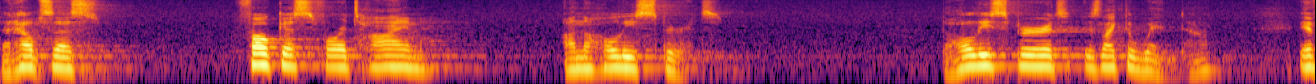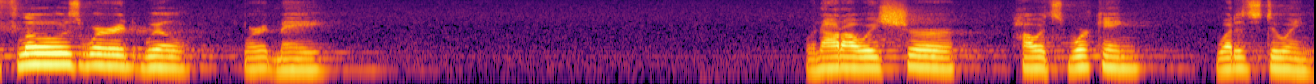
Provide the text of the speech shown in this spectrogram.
that helps us focus for a time on the Holy Spirit. The Holy Spirit is like the wind. Huh? It flows where it will, where it may. We're not always sure how it's working, what it's doing.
